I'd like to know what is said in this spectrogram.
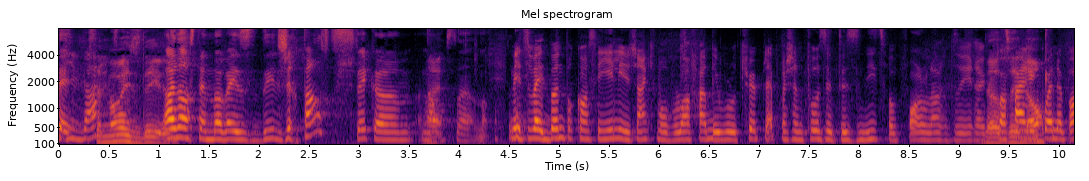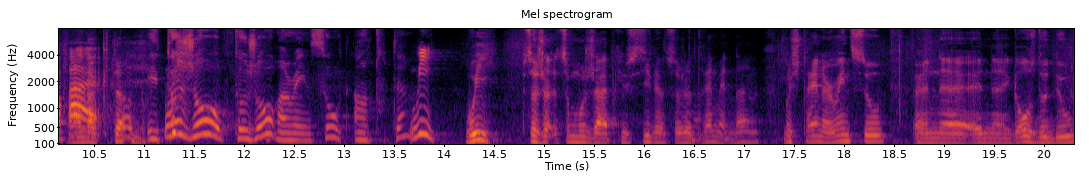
c'était- vivant. c'est une mauvaise idée. Là. Ah non, c'était une mauvaise idée. J'y repense, puis je fais comme... Non, Ouais. ça, non. Mais tu vas être bonne pour conseiller les gens qui vont vouloir faire des road trips la prochaine fois aux États-Unis. Tu vas pouvoir leur dire Leur quoi dire faire non et quoi ne pas En faire. octobre. Et toujours, toujours un rain suit en tout temps. Oui. Oui. Ça, je- ça, moi, j'ai appris aussi. Là. Ça, je le traîne maintenant. là. Moi, je traîne un rain suit, une, euh, une grosse doudou.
